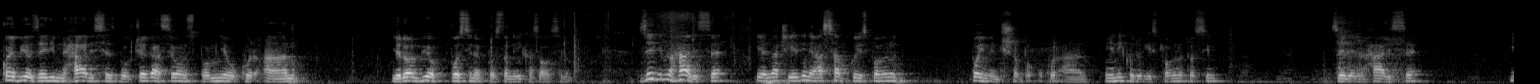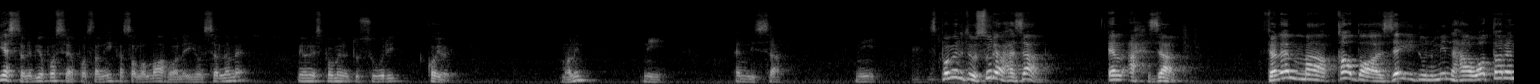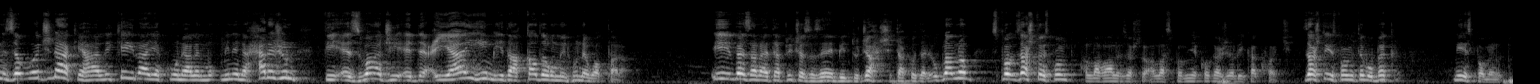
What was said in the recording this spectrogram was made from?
Ko je bio Zaid ibn Harise, zbog čega se on spominje u Kur'anu? Jer on bio posljednog poslanika, sa osadom. Zaid ibn Harise je znači jedini asab koji je spomenut poimenično u Kur'anu. Nije niko drugi spomenut osim Zaid ibn Harise. Jeste, on je bio posljednog poslanika, sallallahu alaihi wasallame, i on je spomenut u suri kojoj? Molim? Nije. En Nisa. Nije. Spomenut u suri Al-Hazab. El-Ahzab. فلما قضى زيد منها وطرا زوجناكها لكي لا يكون على المؤمنين حرج في ازواج ادعيائهم اذا قضوا منهن وطرا I vezana je ta priča za Zeynep bintu Džahš i tako dalje. Uglavnom, spo, zašto je spomenut? Allahu alem, zašto Allah spominje koga želi kako hoće. Zašto je spomenut Ebu Bekr? Nije spomenut.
